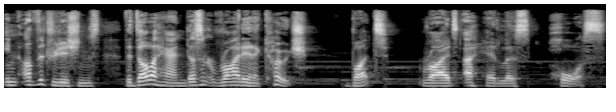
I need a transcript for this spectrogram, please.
In other traditions, the Dullahan doesn't ride in a coach, but rides a headless horse.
